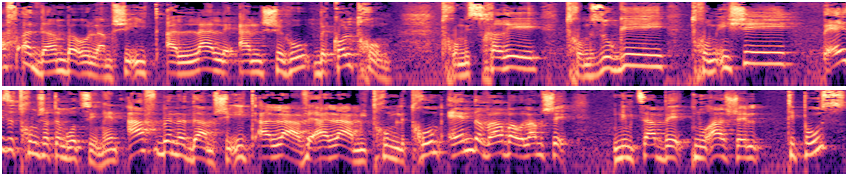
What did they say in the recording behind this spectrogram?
אף אדם בעולם שהתעלה לאן שהוא בכל תחום, תחום מסחרי, תחום זוגי, תחום אישי, באיזה תחום שאתם רוצים, אין אף בן אדם שהתעלה ועלה מתחום לתחום, אין דבר בעולם שנמצא בתנועה של טיפוס,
